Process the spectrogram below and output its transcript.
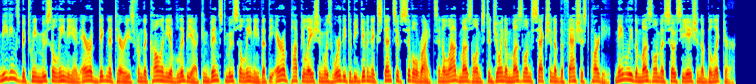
Meetings between Mussolini and Arab dignitaries from the colony of Libya convinced Mussolini that the Arab population was worthy to be given extensive civil rights and allowed Muslims to join a Muslim section of the fascist party, namely the Muslim Association of the Lictor.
